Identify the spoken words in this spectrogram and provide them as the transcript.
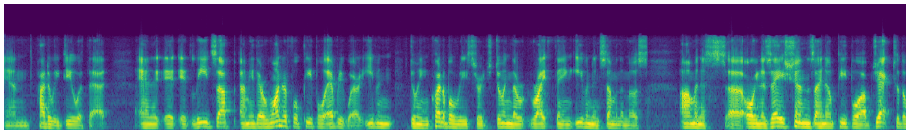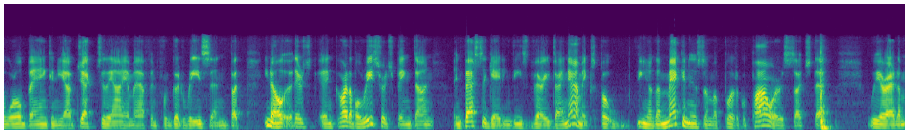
And how do we deal with that? and it, it leads up. I mean, there are wonderful people everywhere, even doing incredible research, doing the right thing, even in some of the most ominous uh, organizations. I know people object to the World Bank and you object to the IMF, and for good reason. But you know, there's incredible research being done investigating these very dynamics. But you know, the mechanism of political power is such that we are at a,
